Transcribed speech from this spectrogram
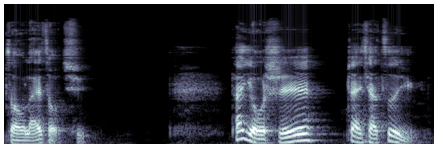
走来走去，他有时站下自语：“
